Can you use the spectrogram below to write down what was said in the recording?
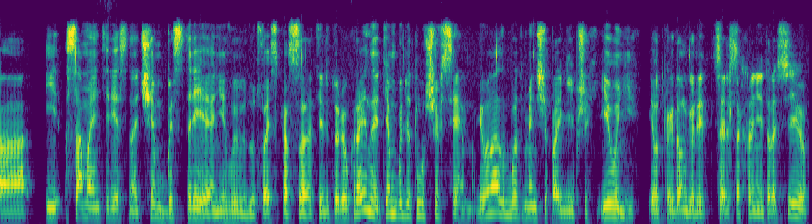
и самое интересное, чем быстрее они выведут войска с территории Украины, тем будет лучше всем. И у нас будет меньше погибших, и у них. И вот когда он говорит цель сохранить Россию,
